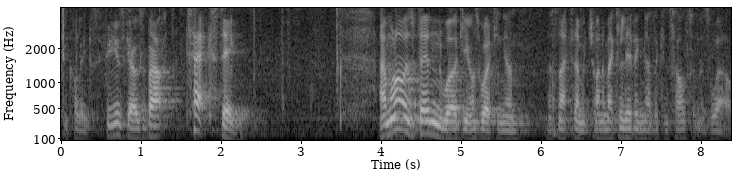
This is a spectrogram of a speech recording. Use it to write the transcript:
some colleagues a few years ago was about texting. And when I was then working, I was working um, as an academic trying to make a living as a consultant as well.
